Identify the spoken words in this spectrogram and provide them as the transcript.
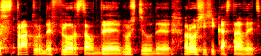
straturi de flori sau de, nu știu, de roșii și castraveți.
